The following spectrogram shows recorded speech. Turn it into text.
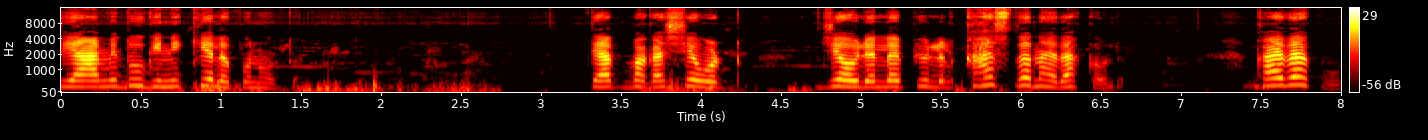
ते आम्ही दोघींनी केलं पण होतं. त्यात बघा शेवट जेवलेलं पिवलेलं काय सुद्धा नाही दाखवलं. काय दाखवू?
